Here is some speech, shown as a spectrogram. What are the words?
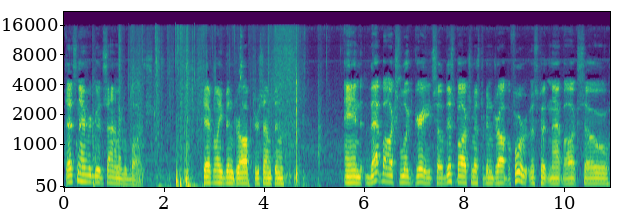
That's never a good sign of a box. Definitely been dropped or something. And that box looked great, so this box must have been dropped before it was put in that box, so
